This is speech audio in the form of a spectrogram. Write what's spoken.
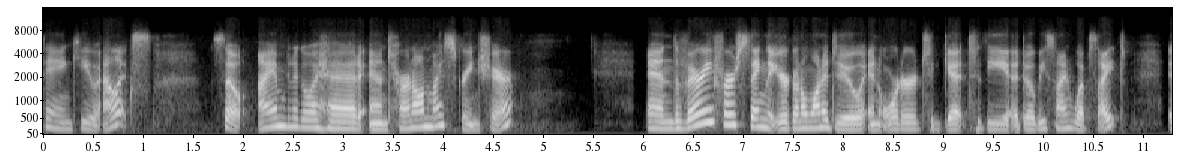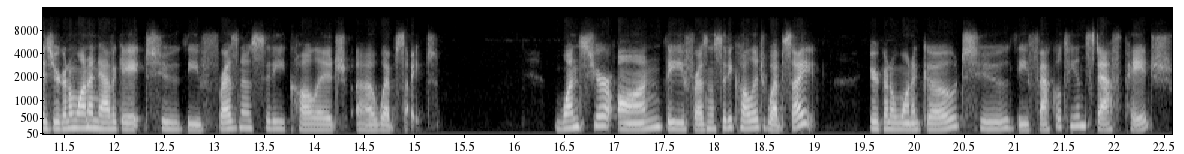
Thank you, Alex. So I am going to go ahead and turn on my screen share. And the very first thing that you're going to want to do in order to get to the Adobe Sign website is you're going to want to navigate to the Fresno City College uh, website. Once you're on the Fresno City College website, you're going to want to go to the faculty and staff page.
